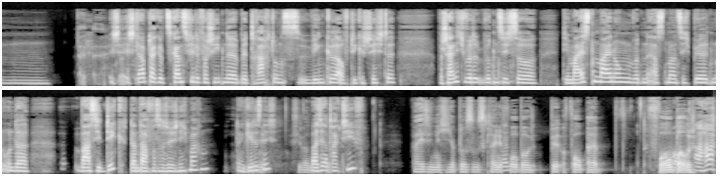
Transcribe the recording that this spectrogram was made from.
Hm. Ich, ich glaube, da gibt's ganz viele verschiedene Betrachtungswinkel auf die Geschichte. Wahrscheinlich würde, würden sich so, die meisten Meinungen würden erstmal sich bilden unter, war sie dick? Dann darf man es natürlich nicht machen. Dann geht es Nee, nicht. Sie war, War sie attraktiv? Weiß ich nicht, ich habe bloß so das kleine Dann- Vorbau, vor, äh, Vorbau, Aha,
